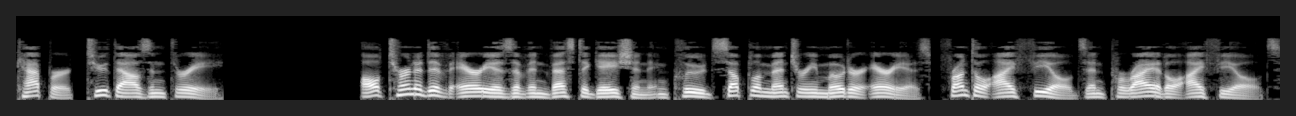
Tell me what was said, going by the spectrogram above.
Kapur, 2003. Alternative areas of investigation include supplementary motor areas, frontal eye fields and parietal eye fields.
